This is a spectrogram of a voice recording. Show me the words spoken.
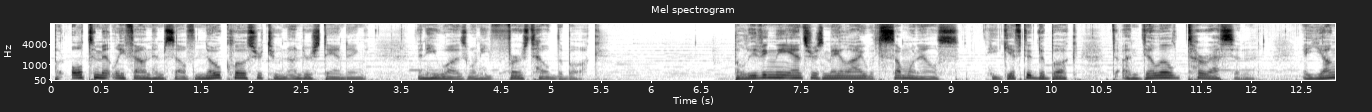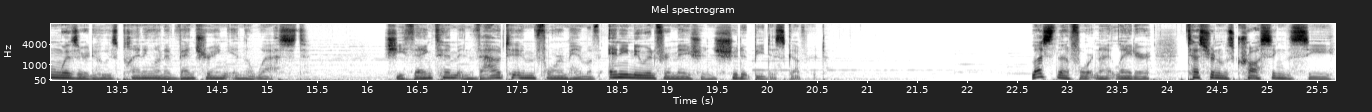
but ultimately found himself no closer to an understanding than he was when he first held the book. Believing the answers may lie with someone else, he gifted the book to Undilil Teresin, a young wizard who was planning on adventuring in the West. She thanked him and vowed to inform him of any new information should it be discovered. Less than a fortnight later, Tessrin was crossing the sea,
